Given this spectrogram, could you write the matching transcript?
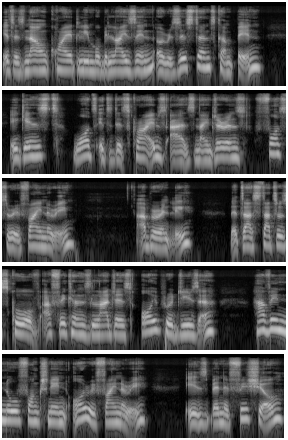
it is now quietly mobilizing a resistance campaign against what it describes as Nigeria's first refinery. Apparently, the status quo of Africa's largest oil producer having no functioning oil refinery is beneficial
